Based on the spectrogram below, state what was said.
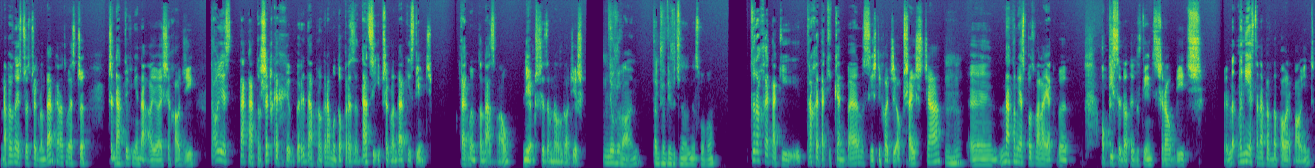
na pewno jest przez przeglądarkę, natomiast czy, czy natywnie na iOSie chodzi? To jest taka troszeczkę hybryda programu do prezentacji i przeglądarki zdjęć. Tak bym to nazwał. Nie wiem, czy się ze mną zgodzisz. Nie używałem, także wierzę ci na, na słowo. Trochę taki, trochę taki Ken Burns, jeśli chodzi o przejścia. Mhm. Y, natomiast pozwala jakby opisy do tych zdjęć robić. No, no nie jest to na pewno PowerPoint,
